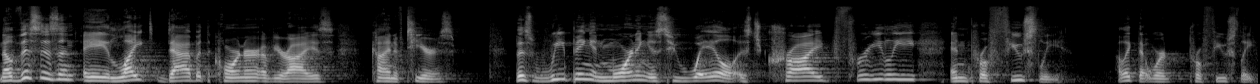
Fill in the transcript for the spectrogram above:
Now, this isn't a light dab at the corner of your eyes kind of tears. This weeping and mourning is to wail, is to cry freely and profusely. I like that word, profusely.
